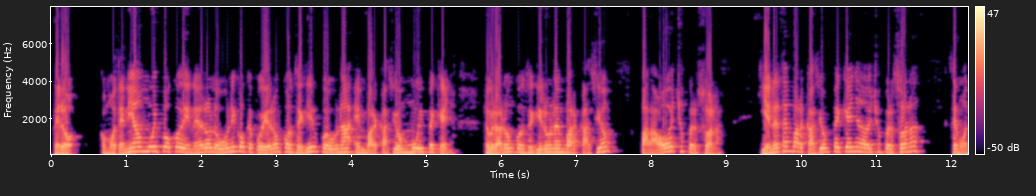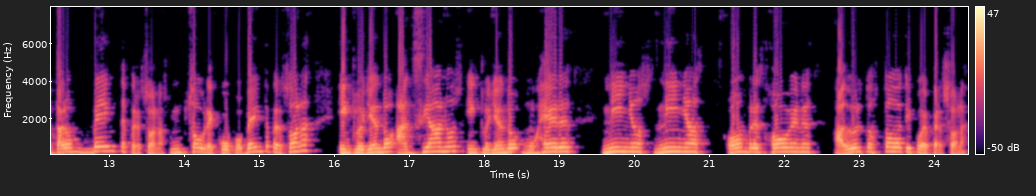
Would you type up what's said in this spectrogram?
Pero como tenían muy poco dinero, lo único que pudieron conseguir fue una embarcación muy pequeña. Lograron conseguir una embarcación para ocho personas. Y en esa embarcación pequeña de ocho personas se montaron 20 personas, un sobrecupo, 20 personas, incluyendo ancianos, incluyendo mujeres, niños, niñas, hombres, jóvenes, adultos, todo tipo de personas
